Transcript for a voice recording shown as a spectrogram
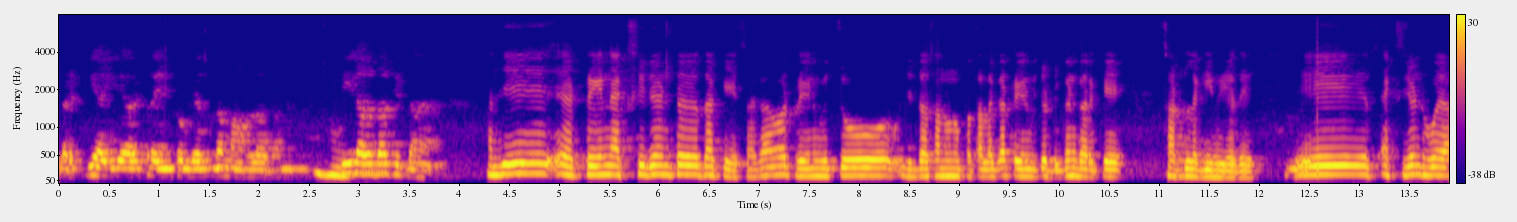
ਲੜਕੀ ਆਈ ਆ ਟ੍ਰੇਨ ਤੋਂ ਗਿਰਨ ਦਾ ਮਾਮਲਾ ਤੁਹਾਨੂੰ ਕੀ ਲੱਗਦਾ ਕਿਦਾਂ ਆ? ਹਾਂਜੀ ਇਹ ਟ੍ਰੇਨ ਐਕਸੀਡੈਂਟ ਦਾ ਕੇਸ ਹੈਗਾ। ਉਹ ਟ੍ਰੇਨ ਵਿੱਚੋਂ ਜਿੱਦਾਂ ਸਾਨੂੰ ਨੂੰ ਪਤਾ ਲੱਗਾ ਟ੍ਰੇਨ ਵਿੱਚੋਂ ਡਿੱਗਣ ਕਰਕੇ ਸੱਟ ਲੱਗੀ ਹੋਈ ਹੈ ਇਹਦੇ ਇਹ ਐਕਸੀਡੈਂਟ ਹੋਇਆ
